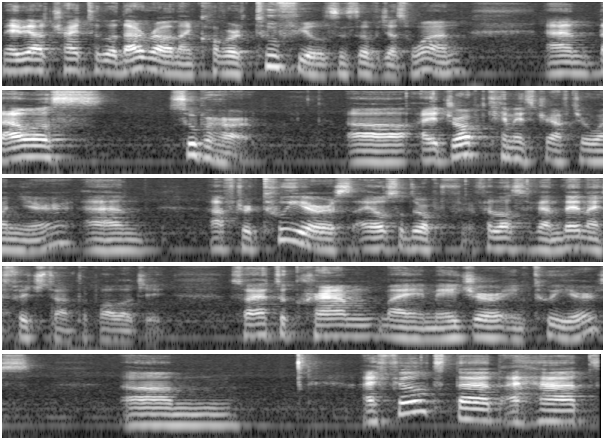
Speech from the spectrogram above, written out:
maybe I'll try to go that route and cover two fields instead of just one. And that was super hard. Uh, I dropped chemistry after one year. And after two years, I also dropped philosophy. And then I switched to anthropology. So I had to cram my major in two years. Um, I felt that I had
